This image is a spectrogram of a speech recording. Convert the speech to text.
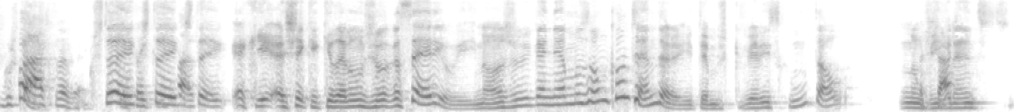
Gostaste, bebê? gostei, gostei, gostei. É que achei que aquilo era um jogo a sério e nós ganhamos a um contender e temos que ver isso como tal. Não vi Achaste? grandes.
